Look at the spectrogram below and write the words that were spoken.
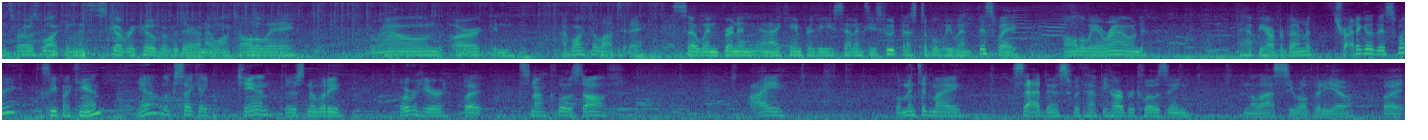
That's where I was walking. That's Discovery Cove over there, and I walked all the way around the park, and I've walked a lot today. So when Brennan and I came for the Seven Seas Food Festival, we went this way, all the way around the Happy Harbor, but I'm gonna try to go this way to see if I can. Yeah, looks like I can. There's nobody over here, but it's not closed off. I lamented my sadness with Happy Harbor closing in the last SeaWorld video, but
